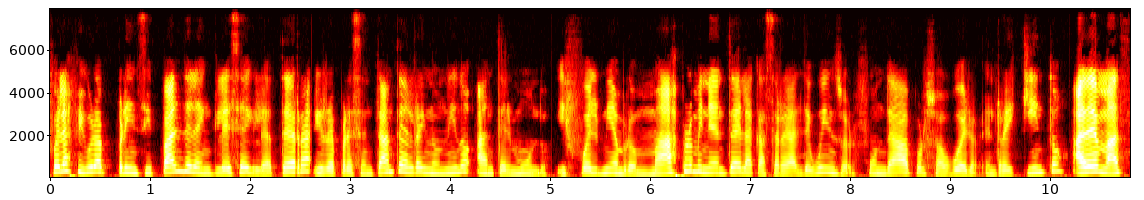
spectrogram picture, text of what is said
Fue la figura principal de la Iglesia de Inglaterra y representante del Reino Unido ante el mundo, y fue el miembro más prominente de la Casa Real de Windsor, fundada por su abuelo, el rey V. Además,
